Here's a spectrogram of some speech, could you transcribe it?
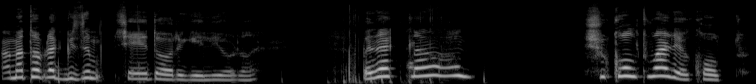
Ama toprak bizim şeye doğru geliyorlar. Bırak lan. Şu kolt var ya kolt.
